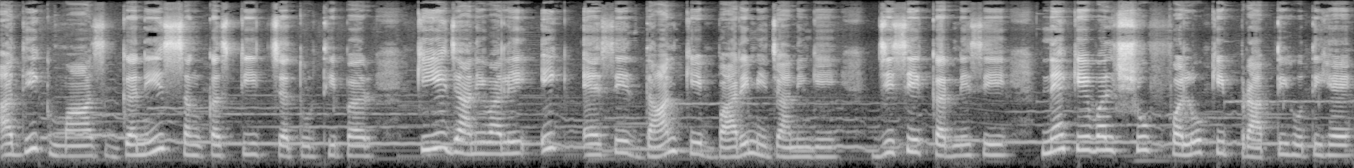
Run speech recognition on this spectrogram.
अधिक मास गणेश संकष्टी चतुर्थी पर किए जाने वाले एक ऐसे दान के बारे में जानेंगे, जिसे करने से न केवल शुभ फलों की प्राप्ति होती है,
